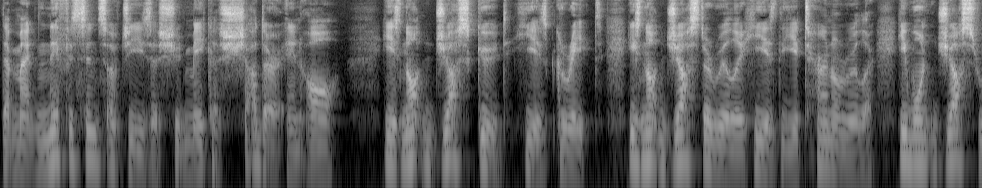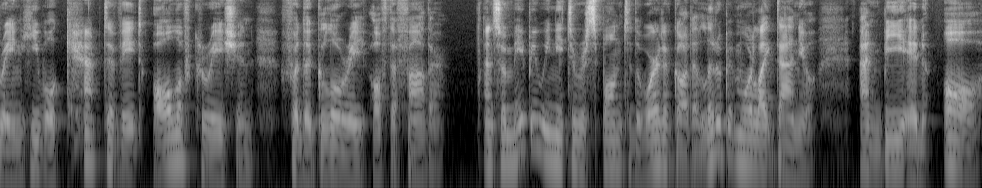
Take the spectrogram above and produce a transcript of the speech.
the magnificence of Jesus should make us shudder in awe. He is not just good, he is great. He's not just a ruler, he is the eternal ruler. He won't just reign, he will captivate all of creation for the glory of the Father. And so maybe we need to respond to the Word of God a little bit more like Daniel and be in awe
